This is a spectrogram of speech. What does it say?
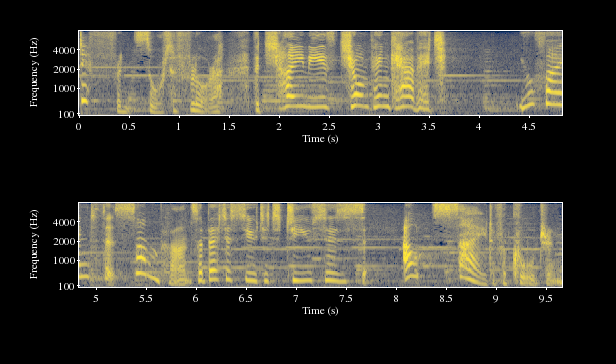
different sort of flora, the Chinese chomping cabbage. You'll find that some plants are better suited to uses outside of a cauldron.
